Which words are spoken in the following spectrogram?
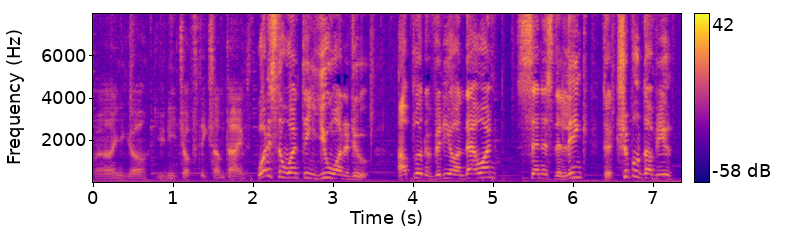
Well, there you go. You need chopsticks sometimes. What is the one thing you want to do? Upload a video on that one? Send us the link to www.mix.fm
